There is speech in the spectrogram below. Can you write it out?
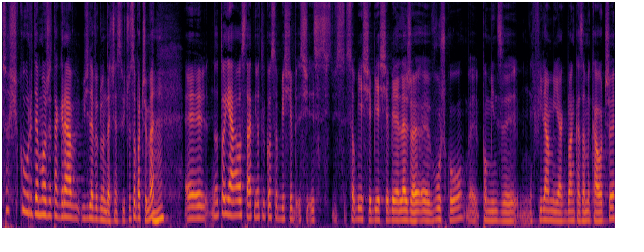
coś kurde może ta gra źle wyglądać na Switchu. Zobaczymy. Mhm. E, no to ja ostatnio tylko sobie siebie, sobie siebie, siebie leżę e, w łóżku e, pomiędzy chwilami, jak Blanka zamyka oczy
